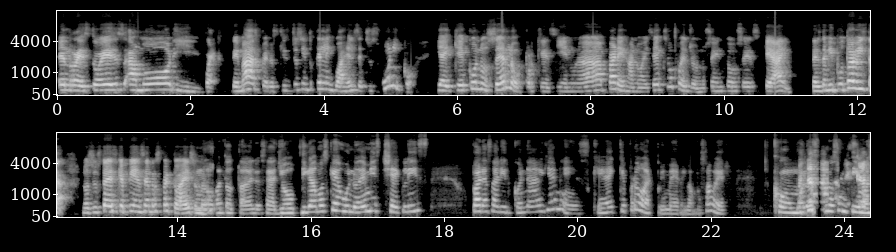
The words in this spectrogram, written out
El resto es amor y, bueno, demás, pero es que yo siento que el lenguaje del sexo es único y hay que conocerlo, porque si en una pareja no hay sexo, pues yo no sé entonces qué hay. Desde mi punto de vista, no sé ustedes qué piensan respecto a eso. No, no total, o sea, yo digamos que uno de mis checklists para salir con alguien es que hay que probar primero y vamos a ver cómo nos, sentimos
